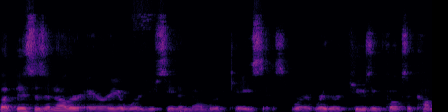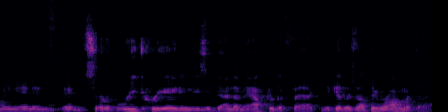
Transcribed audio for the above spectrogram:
but this is another area where you've seen a number of cases where, where they're accusing folks of coming in and, and sort of recreating these addendum after the fact. And again, there's nothing wrong with that.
